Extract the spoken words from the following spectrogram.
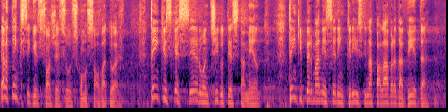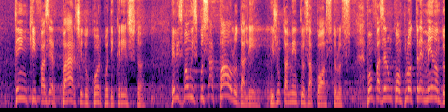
ela tem que seguir só Jesus como Salvador. Tem que esquecer o Antigo Testamento, tem que permanecer em Cristo e na palavra da vida, tem que fazer parte do corpo de Cristo. Eles vão expulsar Paulo dali, e juntamente os apóstolos, vão fazer um complô tremendo,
